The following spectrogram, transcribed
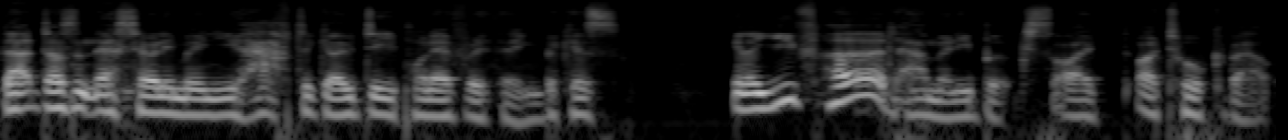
that doesn't necessarily mean you have to go deep on everything because You know, you've heard how many books I, I talk about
